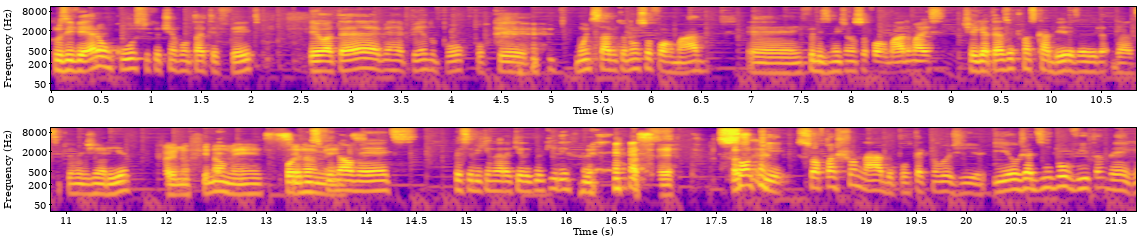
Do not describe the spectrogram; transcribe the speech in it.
Inclusive, era um curso que eu tinha vontade de ter feito. Eu até me arrependo um pouco, porque muitos sabem que eu não sou formado. É, infelizmente eu não sou formado, mas cheguei até as últimas cadeiras da, da disciplina de engenharia. Foi no finalmente. Foi finalmente. nos finalmente. Percebi que não era aquilo que eu queria. Tá certo. Só tá que sou apaixonado por tecnologia e eu já desenvolvi também,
